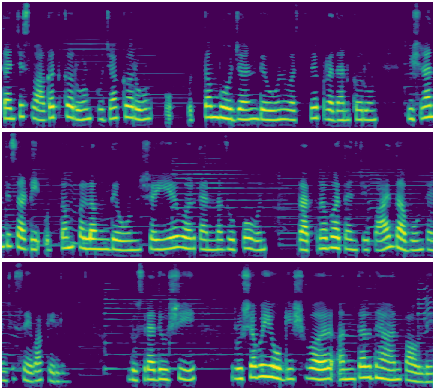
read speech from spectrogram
त्यांचे स्वागत करून पूजा करून उत्तम भोजन देऊन वस्त्रे प्रदान करून विश्रांतीसाठी उत्तम पलंग देऊन शय्येवर त्यांना झोपवून रात्रभर त्यांचे पाय दाबून त्यांची सेवा केली. दुसऱ्या दिवशी ऋषभयोगीश्वर अंतर्ध्यान पावले.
